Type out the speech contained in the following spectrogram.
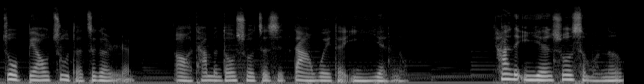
做标注的这个人哦，他们都说这是大卫的遗言哦。他的遗言说什么呢？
